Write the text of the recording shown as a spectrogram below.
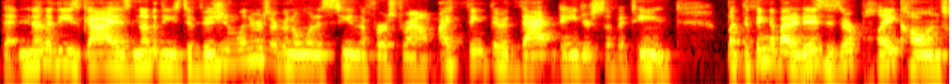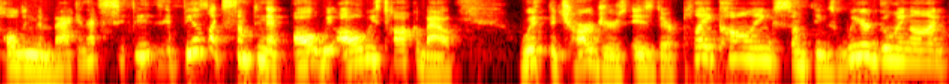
that none of these guys, none of these division winners are going to want to see in the first round. I think they're that dangerous of a team. But the thing about it is, is their play calling's holding them back, and that's it feels like something that all we always talk about with the Chargers is their play calling. Something's weird going on.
